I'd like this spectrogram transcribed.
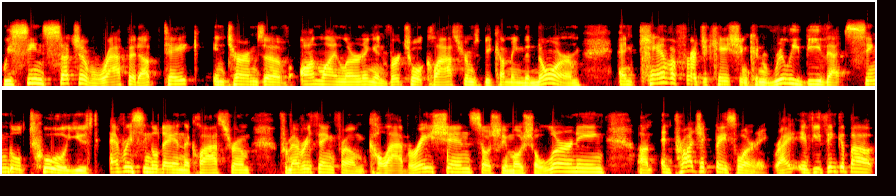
We've seen such a rapid uptake in terms of online learning and virtual classrooms becoming the norm. And Canva for Education can really be that single tool used every single day in the classroom from everything from collaboration, social emotional learning, um, and project based learning, right? If you think about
